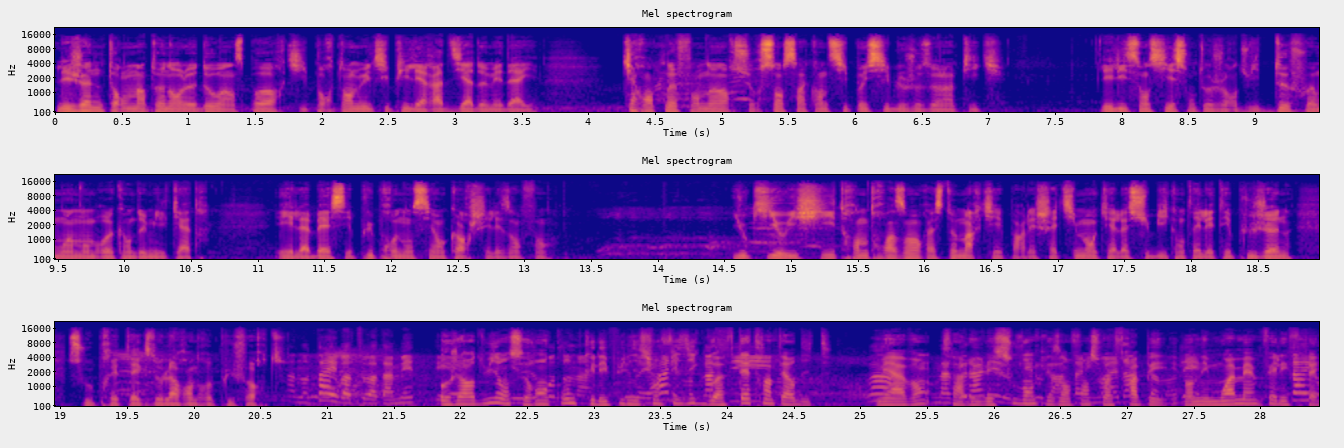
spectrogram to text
Les jeunes tournent maintenant le dos à un sport qui pourtant multiplie les razzias de médailles. 49 en or sur 156 possibles aux Jeux Olympiques. Les licenciés sont aujourd'hui deux fois moins nombreux qu'en 2004, et la baisse est plus prononcée encore chez les enfants. Yuki Oishi, 33 ans, reste marquée par les châtiments qu'elle a subis quand elle était plus jeune, sous prétexte de la rendre plus forte. Aujourd'hui, on se rend compte que les punitions physiques doivent être interdites. Mais avant, ça arrivait souvent que les enfants soient frappés. J'en ai moi-même fait les frais.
